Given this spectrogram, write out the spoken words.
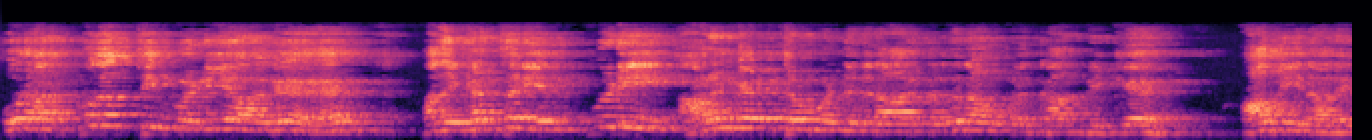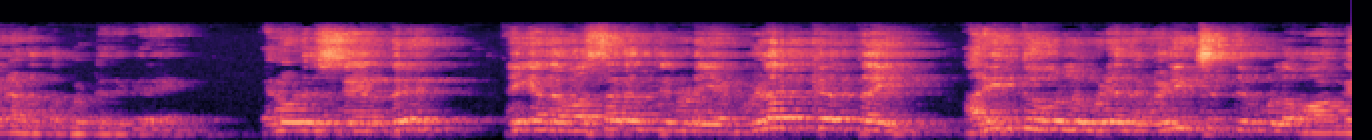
ஒரு அற்புதத்தின் வழியாக அதை கத்தர் எப்படி அரங்கேற்றம் பண்ணுகிறார்ங்கிறது நான் உங்களுக்கு காண்பிக்க ஆவியினாலே நடத்தப்பட்டிருக்கிறேன். என்னோடு சேர்ந்து நீங்க அந்த வசனத்தினுடைய விளக்கத்தை அறிந்து கொள்ளும்படி அந்த வெளிச்சத்திற்குள்ள வாங்க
